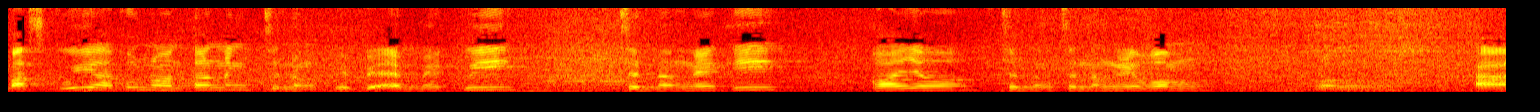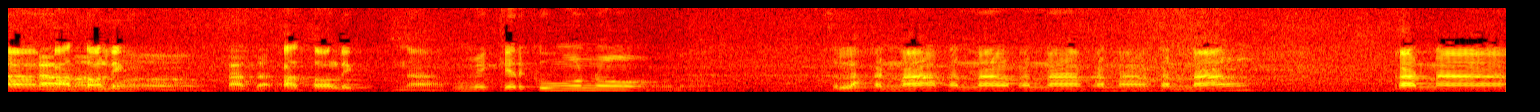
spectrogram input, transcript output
pas kui aku nonton yang jeneng BBM -e kui jenenge ki kaya jeneng-jenenge wong Wong agama- Katolik. eh, kata Katolik. Nah, aku mikirku ngono. ngono. setelah kenal kenal kenal kenal kenal karena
